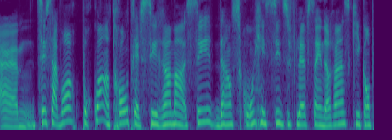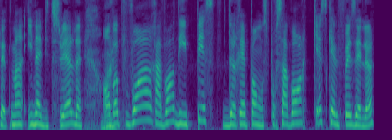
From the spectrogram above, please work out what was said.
Euh, tu sais, savoir pourquoi, entre autres, elle s'est ramassée dans ce coin ici du fleuve Saint-Laurent, ce qui est complètement inhabituel. On va pouvoir avoir des pistes de réponses pour savoir qu'est-ce qu'elle faisait là,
